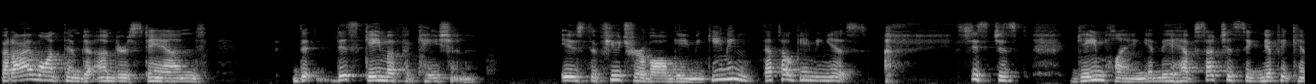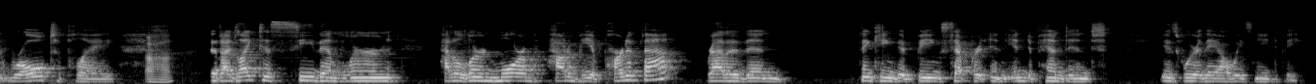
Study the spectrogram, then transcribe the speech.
But I want them to understand that this gamification is the future of all gaming. Gaming, that's all gaming is. it's just just game playing, and they have such a significant role to play uh-huh. that I'd like to see them learn how to learn more of how to be a part of that rather than thinking that being separate and independent is where they always need to be.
